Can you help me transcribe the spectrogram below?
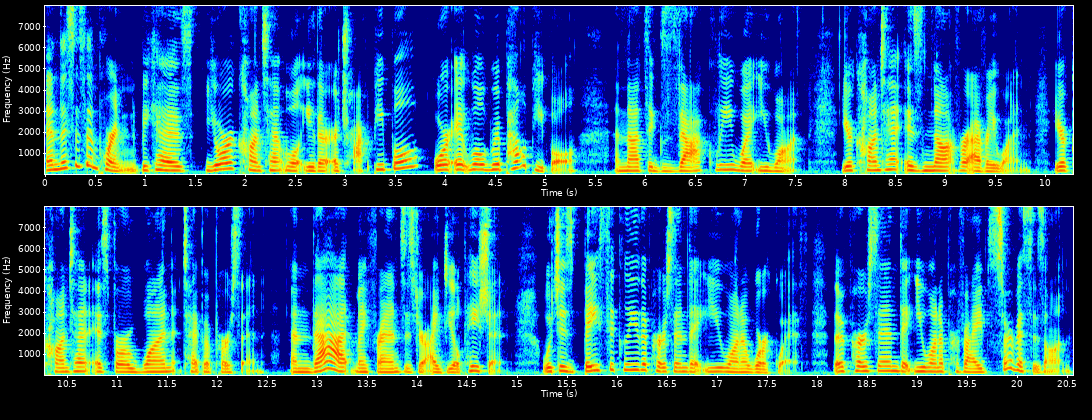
And this is important because your content will either attract people or it will repel people. And that's exactly what you want. Your content is not for everyone. Your content is for one type of person. And that, my friends, is your ideal patient, which is basically the person that you want to work with, the person that you want to provide services on.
